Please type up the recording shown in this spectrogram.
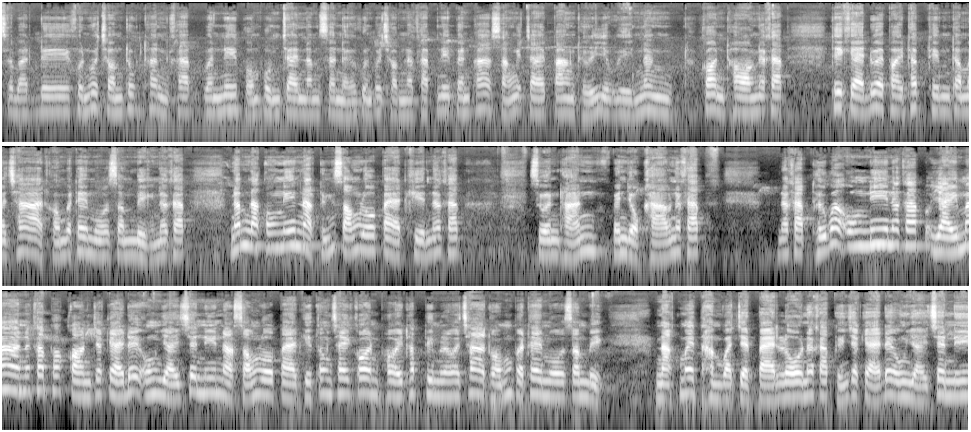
สวัสดีคุณผู้ชมทุกท่านครับ วันนี้ผมภูมิใจนำเสนอคุณผู้ชมนะครับ นี่เป็นภาพสังกจายปางถืออยู่อีนั่งก้อนทองนะครับ ที่แก่ด้วยพลอยทับทิมธรรมชาติของประเทศโมซัมบิกนะครับ น้ำหนักองค์นี้หนักถึง2โล8ขีดนะครับ ส่วนฐานเป็นหยกขาวนะครับ นะครับถือว่าองค์นี้นะครับใหญ่มากนะครับเพราะก่อนจะแก่ได้องค์ใหญ่เช่นนี้หนัก2โล8ขีดต้องใช้ก้อนพลอยทับทิมธรรมชาติของประเทศโมซัมบิก หนักไม่ต่ำกว่า 7-8 โลนะครับถึงจะแก่ได้องค์ใหญ่เช่นนี้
